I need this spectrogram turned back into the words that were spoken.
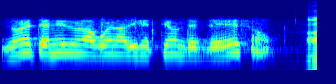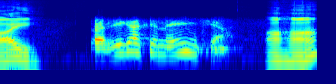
no he tenido una buena digestión desde eso. Ay. La barriga se me hincha. Ajá.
